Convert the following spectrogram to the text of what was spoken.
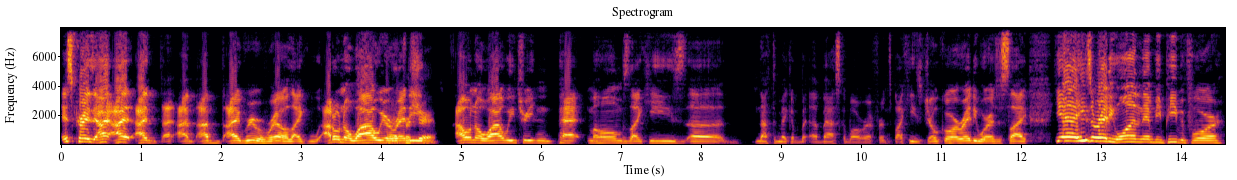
it's crazy. I I, I I I I agree with Rel. Like I don't know why we already yeah, sure. I don't know why we treating Pat Mahomes like he's uh not to make a, a, basketball reference, but like he's Joker already. Whereas it's like, yeah, he's already won an MVP before,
